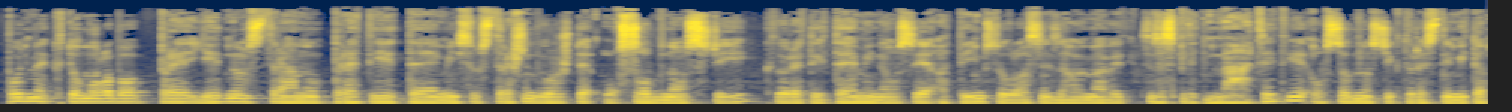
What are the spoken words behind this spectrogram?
Poďme k tomu, lebo pre jednu stranu, pre tie témy sú strašne dôležité osobnosti, ktoré tie témy nosia a tým sú vlastne zaujímavé. Chcem sa spýtať, máte tie osobnosti, ktoré s týmito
